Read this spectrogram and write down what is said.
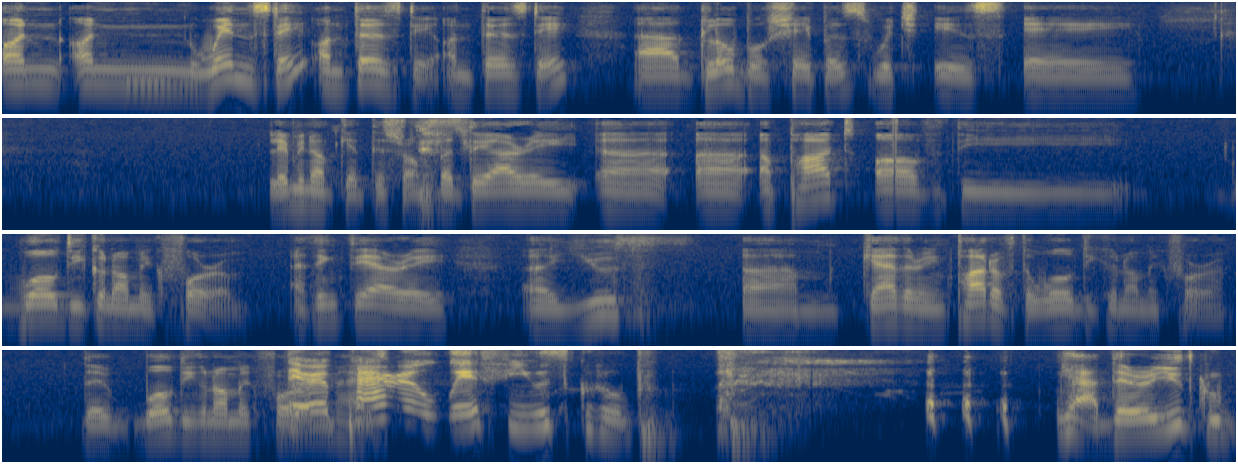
on on Wednesday, on Thursday, on Thursday, uh, Global Shapers, which is a let me not get this wrong, but they are a uh, uh, a part of the World Economic Forum. I think they are a, a youth um, gathering, part of the World Economic Forum. The World Economic Forum. They're a para with youth group. yeah, they're a youth group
